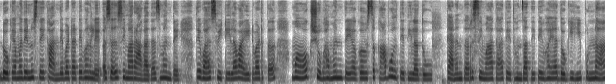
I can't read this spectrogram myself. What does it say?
डोक्यामध्ये नुसते कांदे बटाटे भरले असं सीमा रागातच म्हणते. तेव्हा स्वीटीला वाईट वाटतं. मग शुभा म्हणते अगं असं का बोलते तिला तू? त्यानंतर सीमा आता तेथून जाते. तेव्हा या दोघीही पुन्हा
